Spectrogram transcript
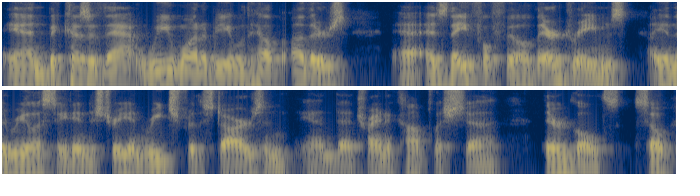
And because of that, we want to be able to help others uh, as they fulfill their dreams in the real estate industry and reach for the stars and, and uh, try and accomplish uh, their goals. So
